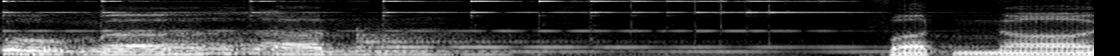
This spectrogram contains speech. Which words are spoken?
cùng tan Phật là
